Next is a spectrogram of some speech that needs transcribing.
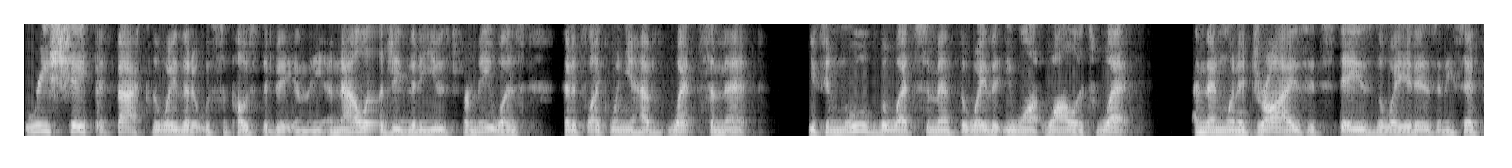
reshape it back the way that it was supposed to be. And the analogy that he used for me was that it's like when you have wet cement, you can move the wet cement the way that you want while it's wet and then when it dries, it stays the way it is. And he said,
